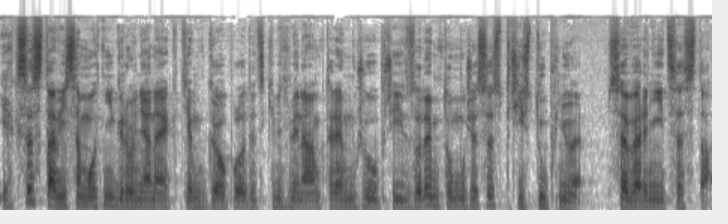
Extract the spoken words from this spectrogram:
Jak se staví samotní Groňané k těm geopolitickým změnám, které můžou přijít vzhledem k tomu, že se zpřístupňuje severní cesta?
